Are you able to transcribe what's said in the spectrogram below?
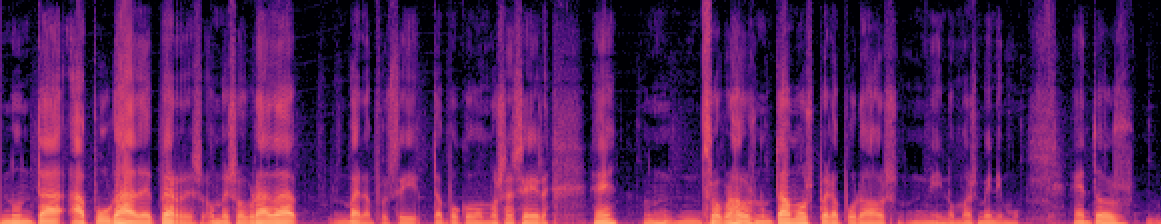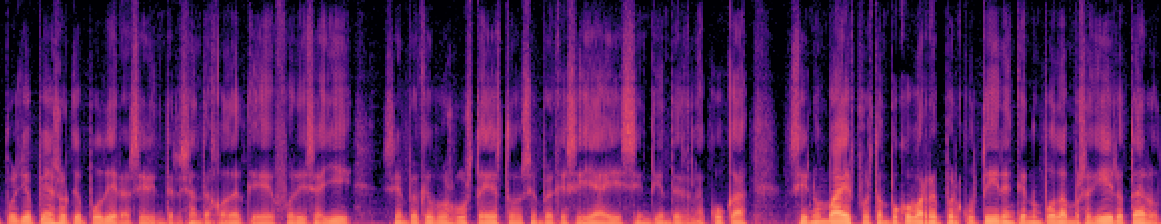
nunca apurada de perres. Hombre sobrada bueno pues sí tampoco vamos a ser ¿eh? sobrados no pero apurados ni lo más mínimo. Entonces pues yo pienso que pudiera ser interesante joder que fuerais allí. Siempre que os guste esto siempre que seáis sintientes de la cuca. Si no vais pues tampoco va a repercutir en que no podamos seguir o tal.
